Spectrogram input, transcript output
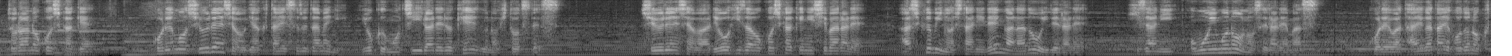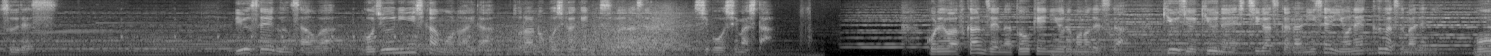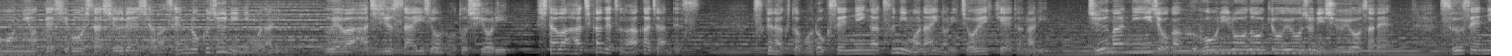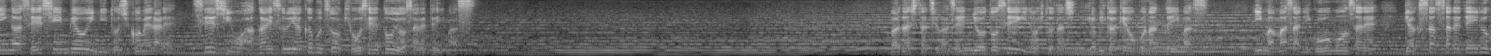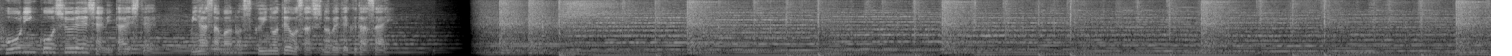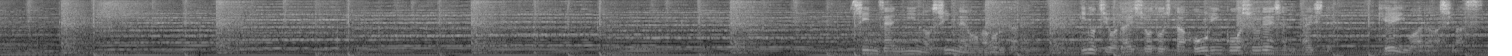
虎の腰掛けこれも修練者を虐待するためによく用いられる警具の一つです。修練者は両膝を腰掛けに縛られ足首の下にレンガなどを入れられ膝に重いものを乗せられます。これは耐え難いほどの苦痛です。流星群さんは52日間もの間虎の腰掛けに座らせられ死亡しました。これは不完全な統計によるものですが99年7月から2004年9月までに拷問によって死亡した修練者は1060人にもなり上は80歳以上のお年寄り下は8ヶ月の赤ちゃんです。少なくとも6000人が罪もないのに懲役刑となり10万人以上が不法に労働強要所に収容され数千人が精神病院に閉じ込められ精神を破壊する薬物を強制投与されています。私たちは善良と正義の人たちに呼びかけを行っています。今まさに拷問され虐殺されている法輪功修練者に対して皆様の救いの手を差し伸べてください。真善人の信念を守るため命を代償とした法輪功修練者に対して敬意を表します。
